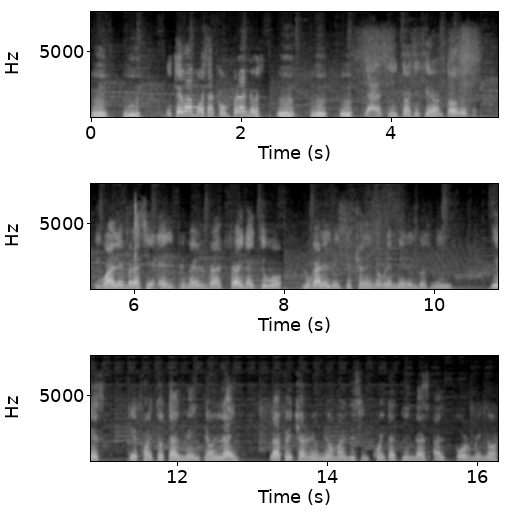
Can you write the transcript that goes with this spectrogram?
uh, uh. ¿Y qué vamos a comprarnos? Y así entonces hicieron todo eso. Igual en Brasil, el primer Black Friday tuvo lugar el 28 de noviembre del 2010, que fue totalmente online. La fecha reunió más de 50 tiendas al por menor.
